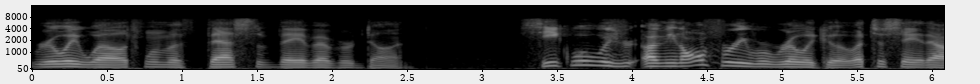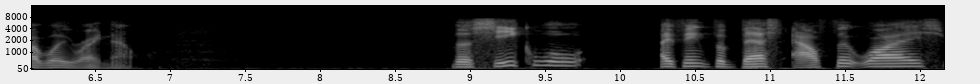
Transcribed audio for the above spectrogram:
really well. It's one of the best that they've ever done. Sequel was, I mean, all three were really good. Let's just say it that way right now. The sequel, I think the best outfit wise,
